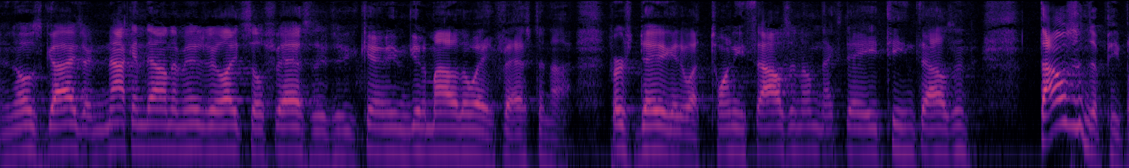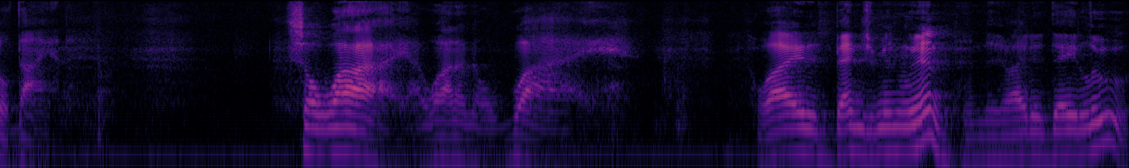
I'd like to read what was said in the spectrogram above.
And those guys are knocking down them Israelites so fast that you can't even get them out of the way fast enough. First day, they get what, 20,000 of them? Next day, 18,000. Thousands of people dying. So, why? I want to know why. Why did Benjamin win? And why did they lose?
